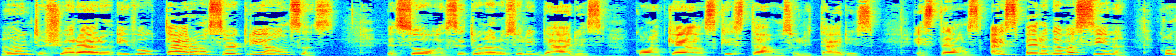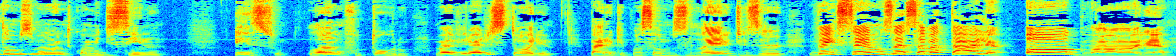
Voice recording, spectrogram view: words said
Muitos choraram e voltaram a ser crianças. Pessoas se tornaram solidárias com aquelas que estavam solitárias. Estamos à espera da vacina. Contamos muito com a medicina. Isso, lá no futuro, vai virar história, para que possamos ler e dizer: vencemos essa batalha! Oh, glória!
